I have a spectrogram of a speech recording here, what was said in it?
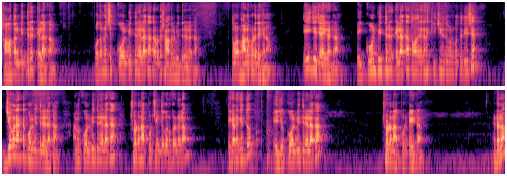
সাঁওতাল বিদ্রোহের এলাকা। প্রথমটা হচ্ছে কোল বিদ্রোহের এলাকা, তারপরে সাঁওতাল বিদ্রোহের এলাকা। তোমরা ভালো করে দেখে নাও। এই যে জায়গাটা, এই কোল বিদ্রোহের এলাকা তোমাদের এখানে কী চিহ্নিতকরণ করতে দিয়েছে? যে কোনো একটা কোল বিদ্রোহের এলাকা। আমি কোল বিদ্রোহের এলাকা ছোট নাগপুর চিহ্নিতকরণ করে নিলাম। এখানে কিন্তু এই যে কোল বিদ্রোহের এলাকা, ছোট নাগপুর, এইটা। এটা হলো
